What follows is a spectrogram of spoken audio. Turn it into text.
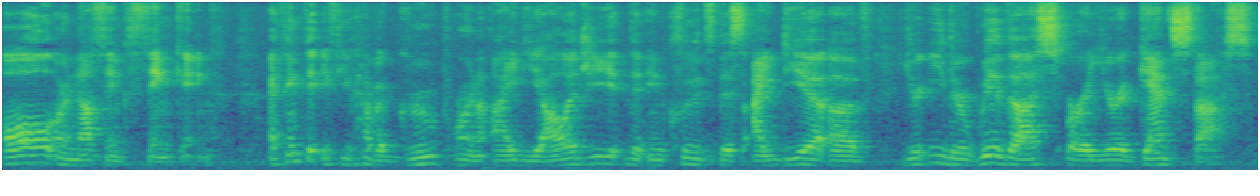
all or nothing thinking. I think that if you have a group or an ideology that includes this idea of you're either with us or you're against us,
